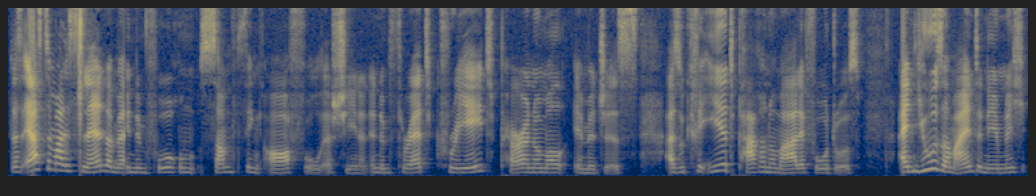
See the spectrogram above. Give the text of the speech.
Das erste Mal ist Slenderman in dem Forum Something Awful erschienen, in dem Thread Create Paranormal Images. Also kreiert paranormale Fotos. Ein User meinte nämlich,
